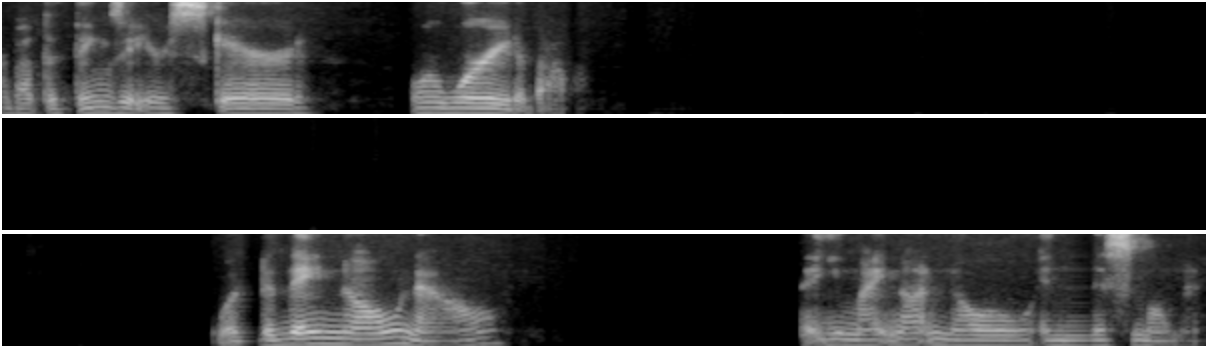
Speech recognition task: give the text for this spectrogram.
about the things that you're scared or worried about? What do they know now that you might not know in this moment?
